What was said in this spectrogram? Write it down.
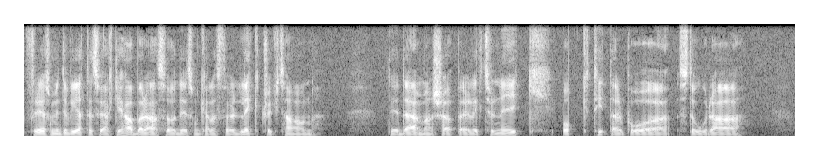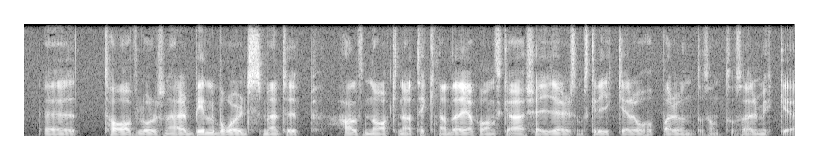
för er som inte vet det så är Akihabara alltså det som kallas för Electric Town. Det är där man köper elektronik och tittar på stora eh, tavlor, sådana här billboards med typ halvnakna tecknade japanska tjejer som skriker och hoppar runt och sånt. Och så är det mycket,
